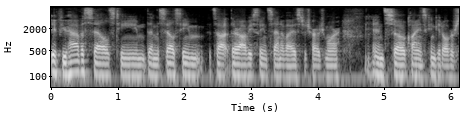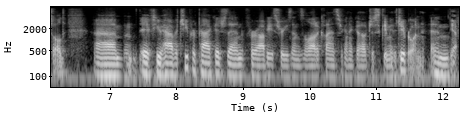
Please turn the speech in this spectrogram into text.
if you have a sales team, then the sales team it's uh, they're obviously incentivized to charge more, mm-hmm. and so clients can get oversold. Um, if you have a cheaper package, then for obvious reasons, a lot of clients are going to go just give me the cheaper one, and yep.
